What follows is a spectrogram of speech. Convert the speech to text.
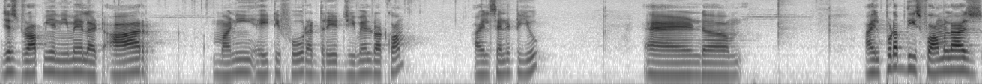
just drop me an email at rmani84 at the rate gmail.com I'll send it to you. And um, I'll put up these formulas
